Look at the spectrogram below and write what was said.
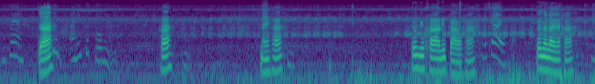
พี่แป้งจ้าอันนี้คือต้นหยังคะไหนคะ ต้นยูคาหรือเปล่าคะ ไม่ใช่ต้นอะไรล่ะคะอื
